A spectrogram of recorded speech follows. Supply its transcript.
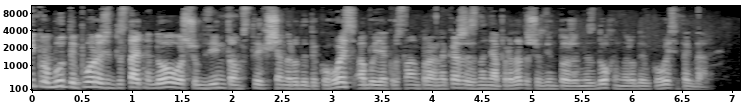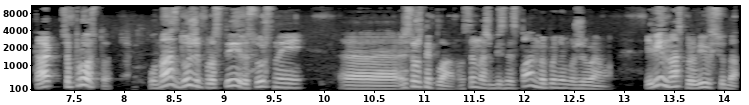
і пробути поруч достатньо довго, щоб він там встиг ще народити когось, або, як Руслан правильно каже, знання передати, щоб він теж не здох і народив когось і так далі. Так, все просто. У нас дуже простий ресурсний, е, ресурсний план. Оце наш бізнес-план, ми по ньому живемо. І він нас привів сюди.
